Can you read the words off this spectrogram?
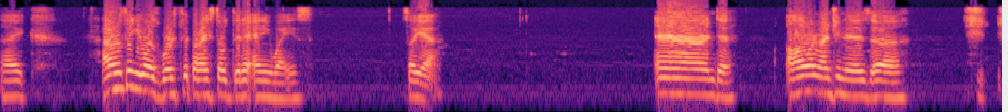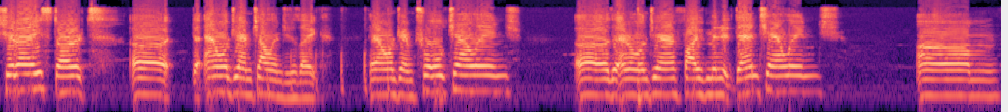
like I don't think it was worth it, but I still did it anyways. So yeah. And all I want to mention is, uh, sh should I start uh the Animal Jam challenges, like the Animal Jam Troll Challenge, uh, the Animal Jam 5 Minute Den Challenge, um,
